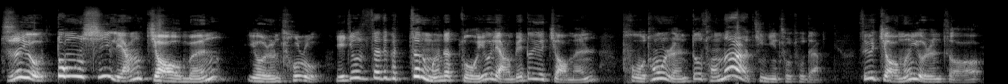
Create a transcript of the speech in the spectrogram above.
只有东西两角门有人出入，也就是在这个正门的左右两边都有角门，普通人都从那儿进进出出的，只有角门有人走。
